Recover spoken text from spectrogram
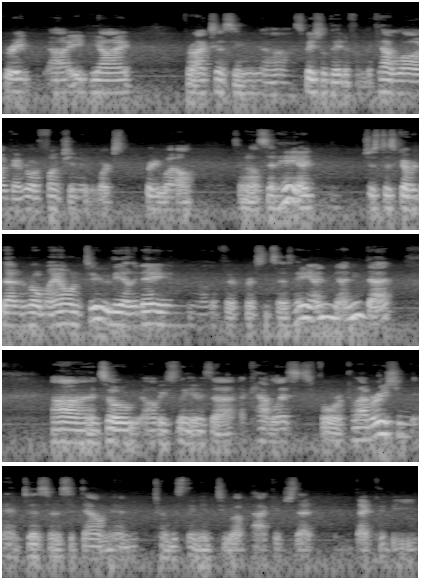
great uh, API for accessing uh, spatial data from the catalog. I wrote a function; it works pretty well." Someone else said, "Hey, I just discovered that and wrote my own too the other day." And you know, the third person says, "Hey, I, I need that." Uh, and so obviously it was a, a, catalyst for collaboration and to sort of sit down and turn this thing into a package that that could be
